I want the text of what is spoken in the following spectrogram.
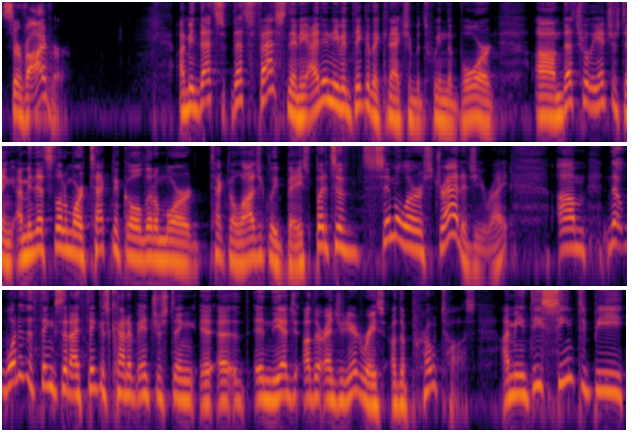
survivor. I mean, that's that's fascinating. I didn't even think of the connection between the Borg. Um, that's really interesting. I mean, that's a little more technical, a little more technologically based, but it's a similar strategy, right? Um, now, one of the things that I think is kind of interesting uh, in the other engineered race are the Protoss. I mean, these seem to be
